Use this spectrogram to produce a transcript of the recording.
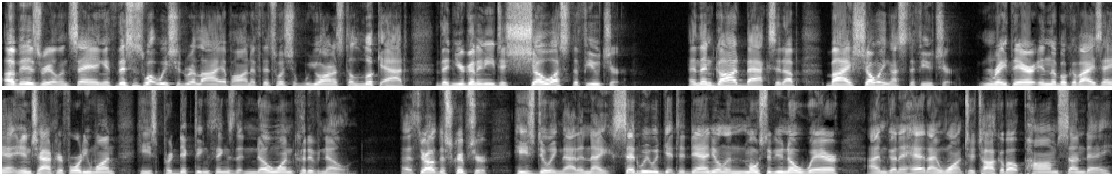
of Israel, and saying, if this is what we should rely upon, if this is what you want us to look at, then you're going to need to show us the future. And then God backs it up by showing us the future right there in the book of Isaiah, in chapter 41, he's predicting things that no one could have known. Uh, throughout the scripture, he's doing that. And I said we would get to Daniel, and most of you know where I'm going to head. I want to talk about Palm Sunday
